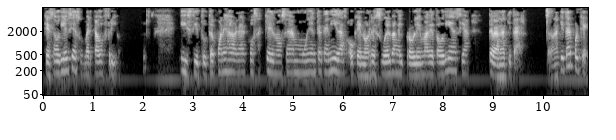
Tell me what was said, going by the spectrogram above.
que esa audiencia es un mercado frío. Y si tú te pones a hablar cosas que no sean muy entretenidas o que no resuelvan el problema de tu audiencia, te van a quitar se van a quitar porque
